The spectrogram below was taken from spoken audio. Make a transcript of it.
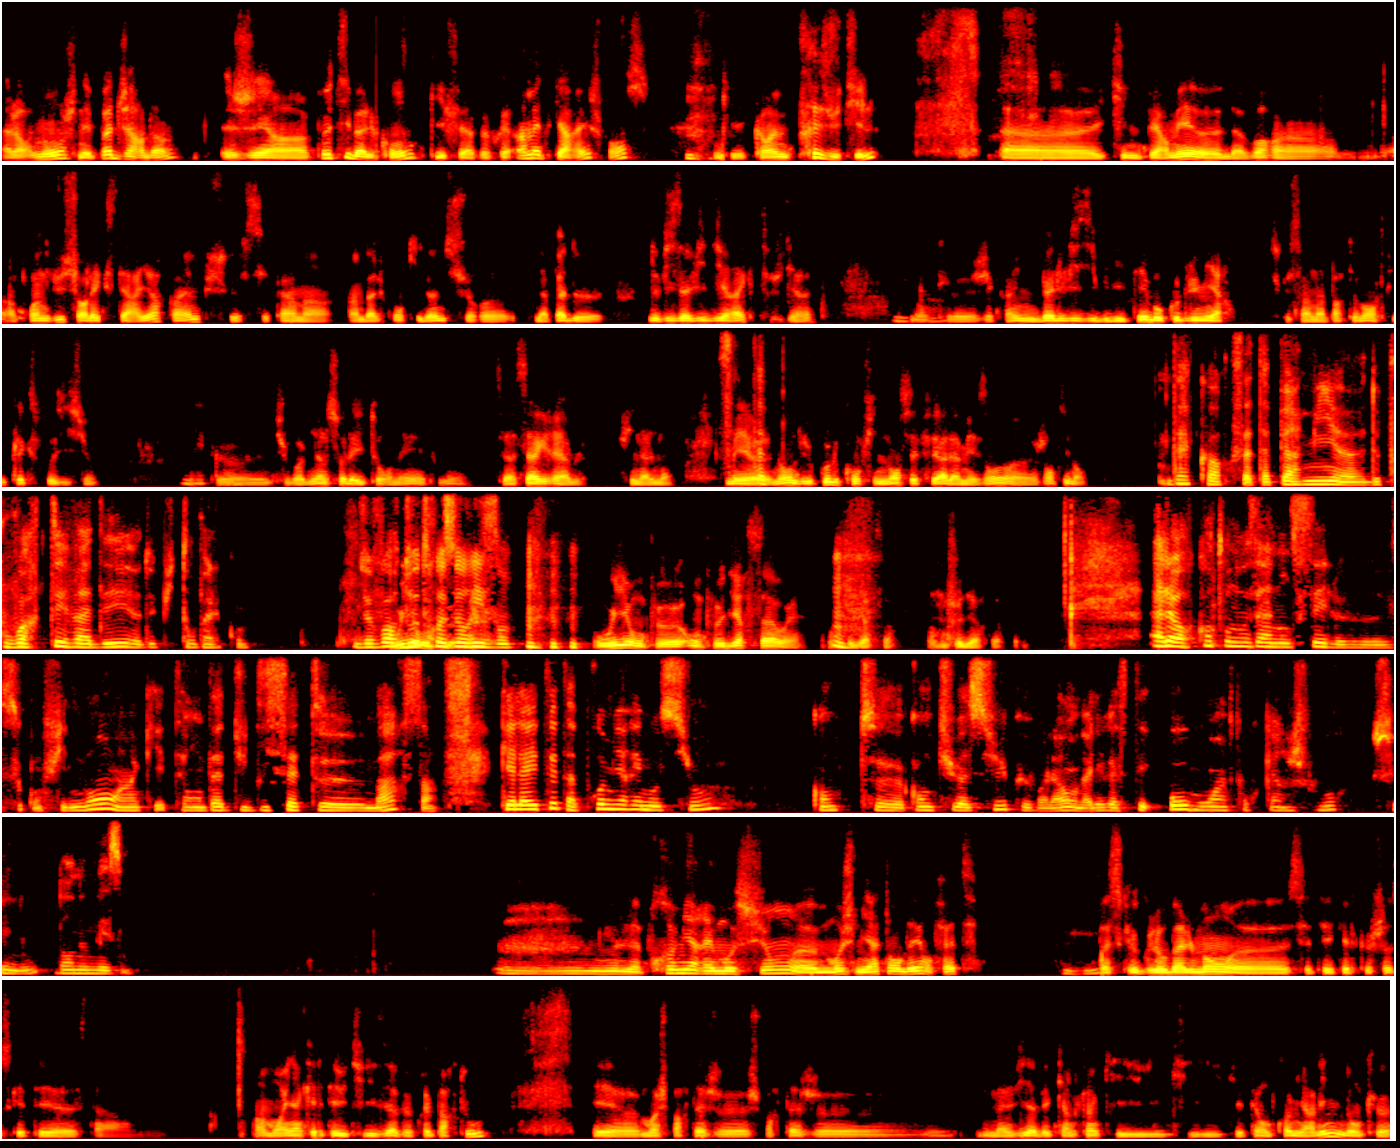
Alors non, je n'ai pas de jardin. J'ai un petit balcon qui fait à peu près un mètre carré, je pense, qui est quand même très utile, euh, qui me permet euh, d'avoir un, un, point de vue sur l'extérieur quand même, puisque c'est quand même un, un, balcon qui donne sur, euh, qui n'a pas de vis-à-vis -vis direct, je dirais. Donc j'ai quand même une belle visibilité, beaucoup de lumière, parce que c'est un appartement en triple exposition. Donc tu vois bien le soleil tourner et tout. C'est assez agréable finalement. Mais non, du coup, le confinement s'est fait à la maison gentiment. D'accord, ça t'a permis de pouvoir t'évader depuis ton balcon, de voir oui, d'autres peut... horizons. oui, on peut, on peut dire ça, ouais. On peut dire ça. On peut dire ça. Alors, quand on nous a annoncé le, ce confinement, hein, qui était en date du 17 mars, quelle a été ta première émotion quand, euh, quand tu as su que voilà, on allait rester au moins pour 15 jours chez nous, dans nos maisons? Hum, La première émotion, euh, moi je m'y attendais en fait, -hmm. parce que globalement euh, c'était quelque chose qui était, euh, un, un, moyen qui était utilisé à peu près partout. Et euh, moi je partage, je partage euh, ma vie avec quelqu'un qui, qui, qui, était en première ligne, donc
